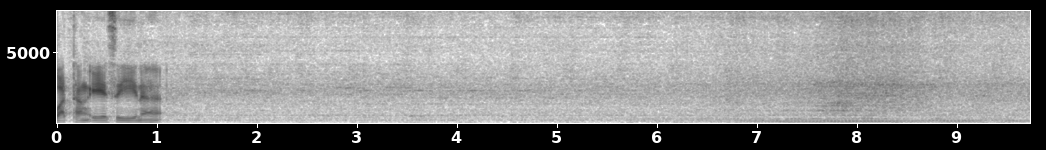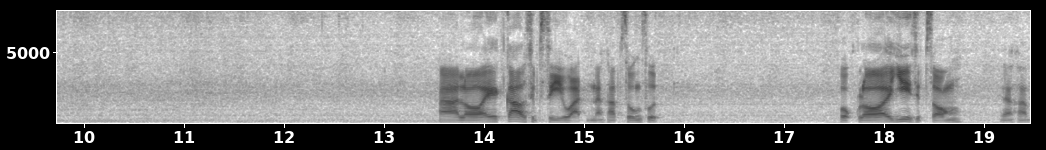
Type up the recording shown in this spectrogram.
วัตต์ทาง AC นะฮะ 594 วัตต์นะครับ สูงสุด 622 นะครับ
